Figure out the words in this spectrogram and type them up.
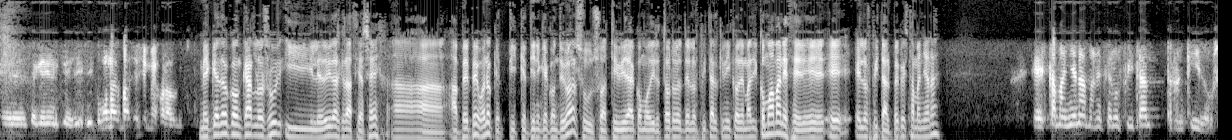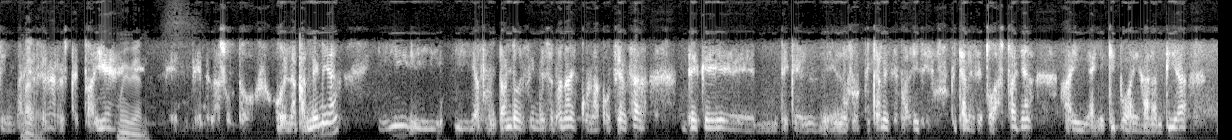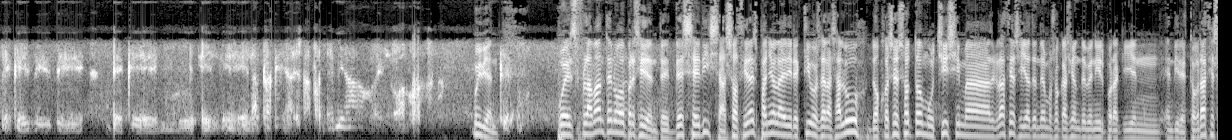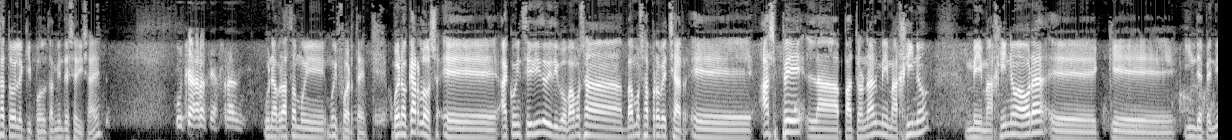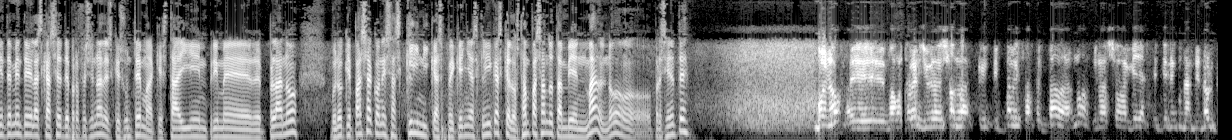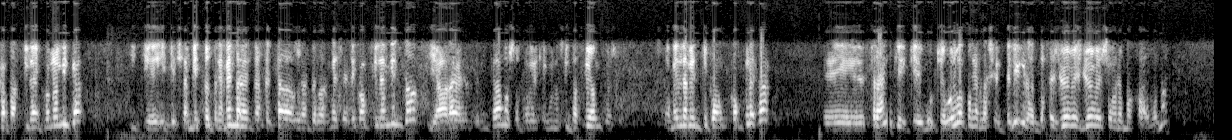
eh, con unas bases inmejorables. Me quedo con Carlos Ur y le doy las gracias eh, a, Pepe, bueno, que, tiene que continuar su, actividad como director del Hospital Clínico de Madrid. ¿Cómo amanece eh, eh, el hospital, Pepe, esta mañana? Esta mañana amanece el hospital tranquilo, sin variaciones respecto a ayer Muy bien. en el asunto o en la pandemia y, afrontando el fin de semana con la confianza de que, de que en los hospitales de Madrid y los hospitales de toda España hay, hay equipo, hay garantía de que, de, de, que el, ataque a esta pandemia lo vamos a. Muy bien. Pues flamante nuevo presidente de SEDISA, Sociedad Española de Directivos de la Salud, don José Soto, muchísimas gracias y ya tendremos ocasión de venir por aquí en, en directo. Gracias a todo el equipo también de SEDISA. ¿eh? Muchas gracias, Fran. Un abrazo muy muy fuerte. Bueno, Carlos, eh, ha coincidido y digo, vamos a vamos a aprovechar. Eh, ASPE, la patronal, me imagino, me imagino ahora eh, que independientemente de la escasez de profesionales, que es un tema que está ahí en primer plano, bueno, ¿qué pasa con esas clínicas, pequeñas clínicas que lo están pasando también mal, ¿no, presidente? Bueno, vamos a ver, yo creo que son las principales afectadas, ¿no? Al final son aquellas que tienen una menor capacidad económica y que, se han visto tremendamente afectadas durante los meses de confinamiento y ahora entramos otra vez en una situación pues tremendamente compleja, eh, Frank, que, que, vuelve a ponerlas en peligro. Entonces llueve, llueve sobre mojado, ¿no?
